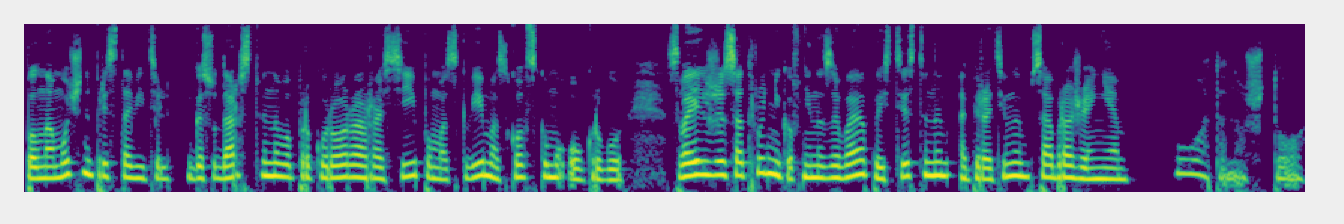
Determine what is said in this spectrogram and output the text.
полномочный представитель государственного прокурора России по Москве и Московскому округу. Своих же сотрудников не называя по естественным оперативным соображениям. Вот оно что.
